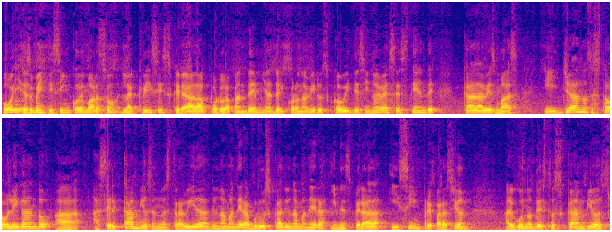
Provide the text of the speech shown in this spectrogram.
Hoy es 25 de marzo, la crisis creada por la pandemia del coronavirus COVID-19 se extiende cada vez más y ya nos está obligando a hacer cambios en nuestra vida de una manera brusca, de una manera inesperada y sin preparación. Algunos de estos cambios,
